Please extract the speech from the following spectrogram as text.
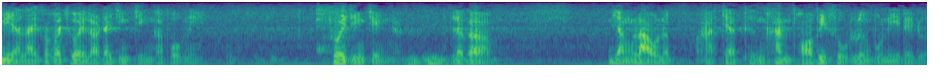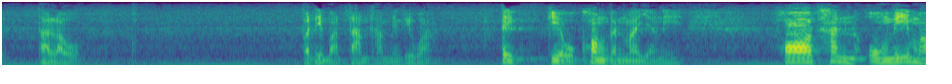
มีอะไรเขาก็ช่วยเราได้จริง ๆ ครับ พวกนี้ ช่วยจริง ๆ นะแล้วก็ อย่างเราเนะอาจจะถึงขั้นพอพิสูจน์เรื่องพวกนี้ได้ด้วย ถ้าเราปฏิบัติตามธรรมอย่างที่ว่า ให้เกี่ยวข้องกันมาอย่างนี้ พอท่านองค์นี้มา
